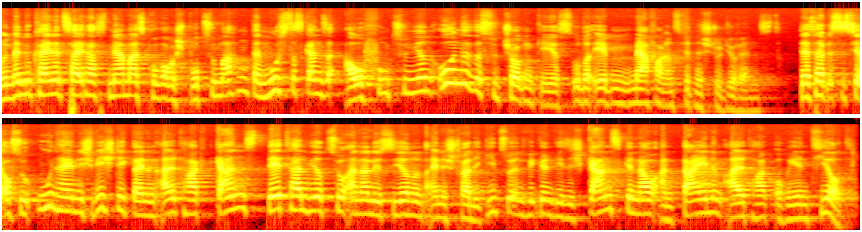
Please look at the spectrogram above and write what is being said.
Und wenn du keine Zeit hast, mehrmals pro Woche Sport zu machen, dann muss das Ganze auch funktionieren, ohne dass du joggen gehst oder eben mehrfach ins Fitnessstudio rennst. Deshalb ist es ja auch so unheimlich wichtig, deinen Alltag ganz detailliert zu analysieren und eine Strategie zu entwickeln, die sich ganz genau an deinem Alltag orientiert.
